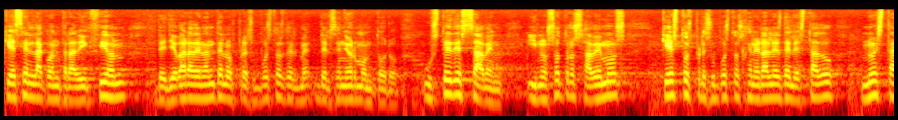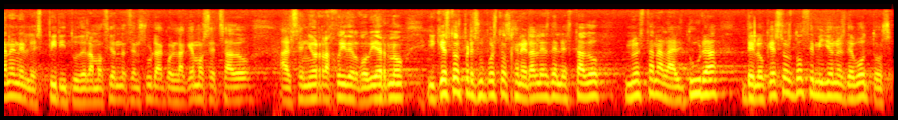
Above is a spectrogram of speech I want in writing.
que es en la contradicción de llevar adelante los presupuestos del, señor Montoro. Ustedes saben y nosotros sabemos que estos presupuestos generales del Estado no están en el espíritu de la moción de censura con la que hemos echado al señor Rajoy del Gobierno y que estos presupuestos generales del Estado no están a la altura de lo que esos 12 millones de votos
